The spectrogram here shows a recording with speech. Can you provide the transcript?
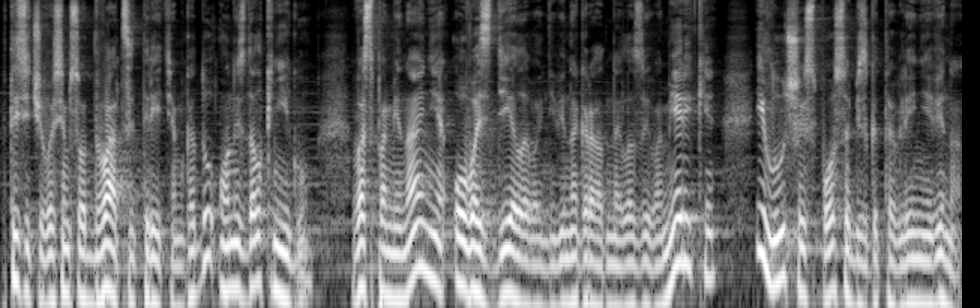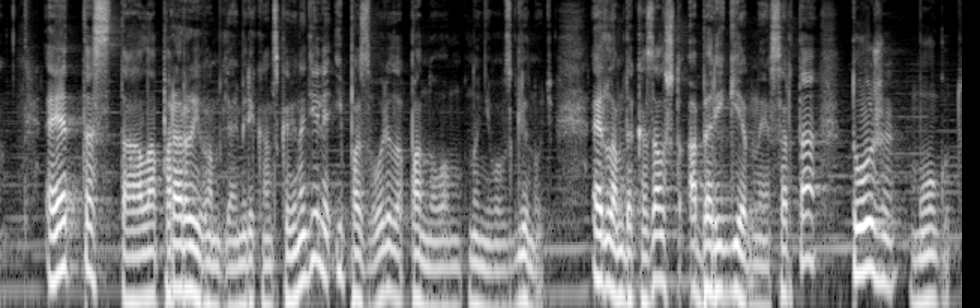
В 1823 году он издал книгу «Воспоминания о возделывании виноградной лозы в Америке и лучший способ изготовления вина». Это стало прорывом для американского виноделия и позволило по-новому на него взглянуть. Эдлам доказал, что аборигенные сорта тоже могут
